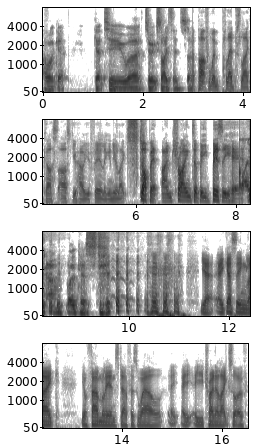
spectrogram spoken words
I won't get get too uh, too excited. So apart from when plebs like us ask you how you're feeling, and you're like, "Stop it! I'm trying to be busy here. I am focused." yeah, I'm guessing like your family and stuff as well. Are, are, you trying to like sort of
